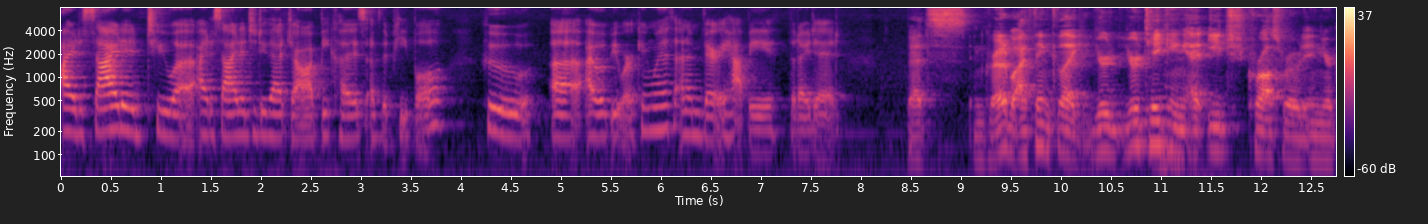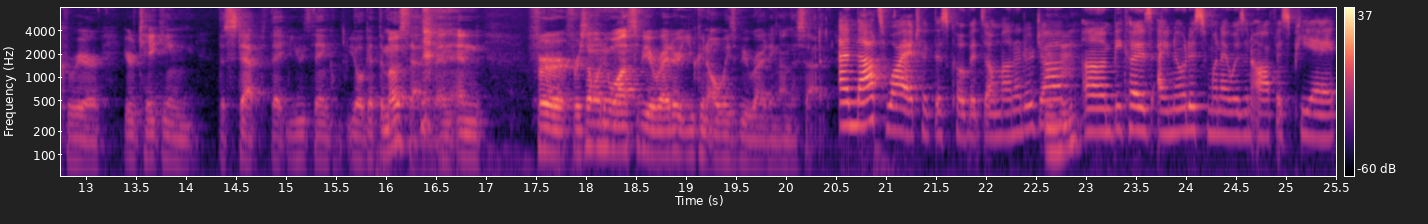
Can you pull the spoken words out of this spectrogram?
I decided to uh, I decided to do that job because of the people who uh, I would be working with, and I'm very happy that I did. That's incredible. I think like you're you're taking at each crossroad in your career, you're taking the step that you think you'll get the most out of. And and for for someone who wants to be a writer, you can always be writing on the side. And that's why I took this COVID zone monitor job um, because I noticed when I was an office PA,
